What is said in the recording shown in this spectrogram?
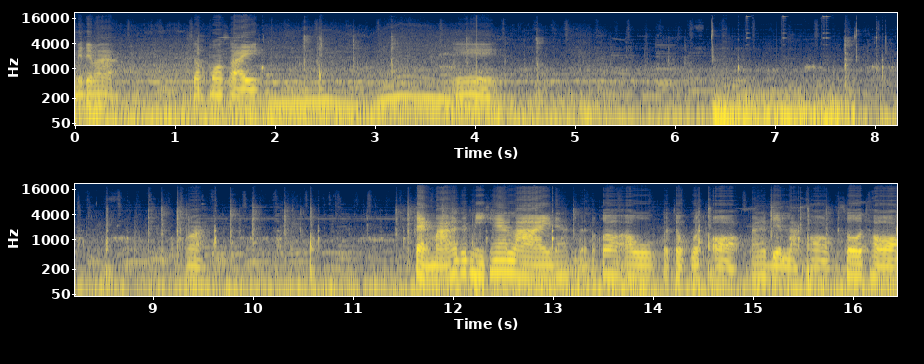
ไม่ได้มากสับมอไซค์นี่มา แต่งมาก็จะมีแค่ลายนะครับ แล้วก็เอากระจกรถออกป้ายทะเบียนหลักออกโซ่ทอง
